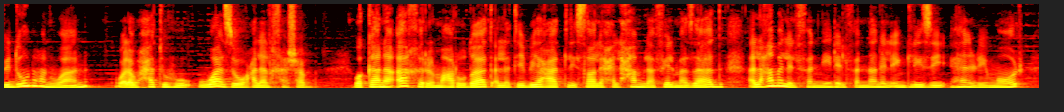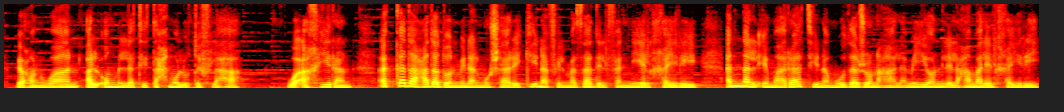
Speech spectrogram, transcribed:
بدون عنوان ولوحته وازو على الخشب. وكان آخر المعروضات التي بيعت لصالح الحملة في المزاد العمل الفني للفنان الإنجليزي هنري مور بعنوان الأم التي تحمل طفلها. وأخيرا أكد عدد من المشاركين في المزاد الفني الخيري أن الإمارات نموذج عالمي للعمل الخيري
